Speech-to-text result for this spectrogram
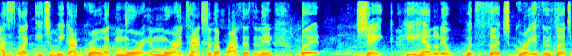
I just feel like each week I grow like more and more attached to the process. And then, but Jake, he handled it with such grace and such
